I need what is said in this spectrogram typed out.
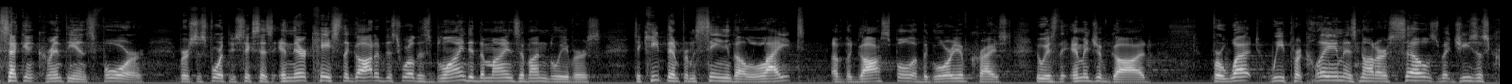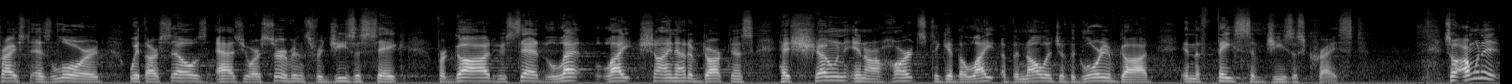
2 Corinthians 4, verses 4 through 6 says, In their case, the God of this world has blinded the minds of unbelievers to keep them from seeing the light of the gospel of the glory of Christ, who is the image of God. For what we proclaim is not ourselves, but Jesus Christ as Lord, with ourselves as your servants for Jesus' sake. For God, who said, Let light shine out of darkness, has shone in our hearts to give the light of the knowledge of the glory of God in the face of Jesus Christ. So I want to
